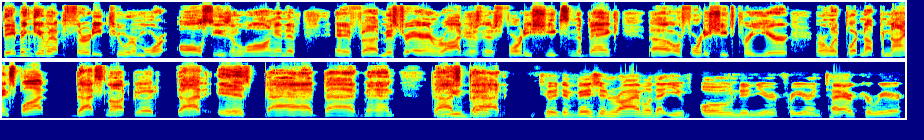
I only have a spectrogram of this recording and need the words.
they've been giving up 32 or more all season long, and if and if uh, Mr. Aaron Rodgers and his 40 sheets in the bank uh, or 40 sheets per year are only putting up a nine spot, that's not good. That is bad, bad man. That's you bad. To a division rival that you've owned in your for your entire career,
